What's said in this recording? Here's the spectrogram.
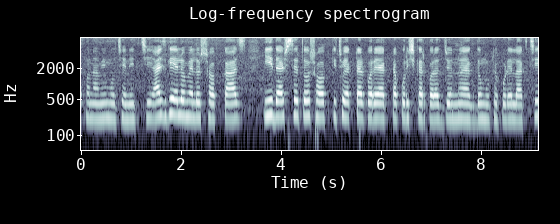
এখন আমি মুছে নিচ্ছি। আজকে এলোমেলো সব কাজ। ঈদ আসছে তো সব কিছু একটার পরে একটা পরিষ্কার করার জন্য একদম উঠে পড়ে লাগছি।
